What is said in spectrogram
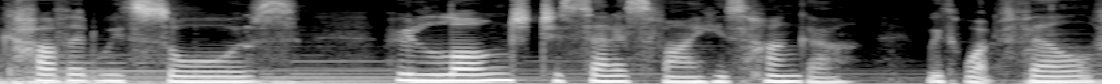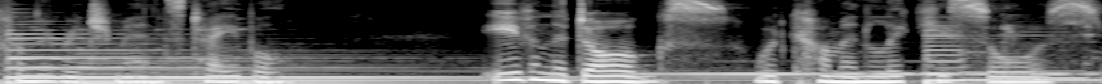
covered with sores who longed to satisfy his hunger with what fell from the rich man's table. Even the dogs would come and lick his sores.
